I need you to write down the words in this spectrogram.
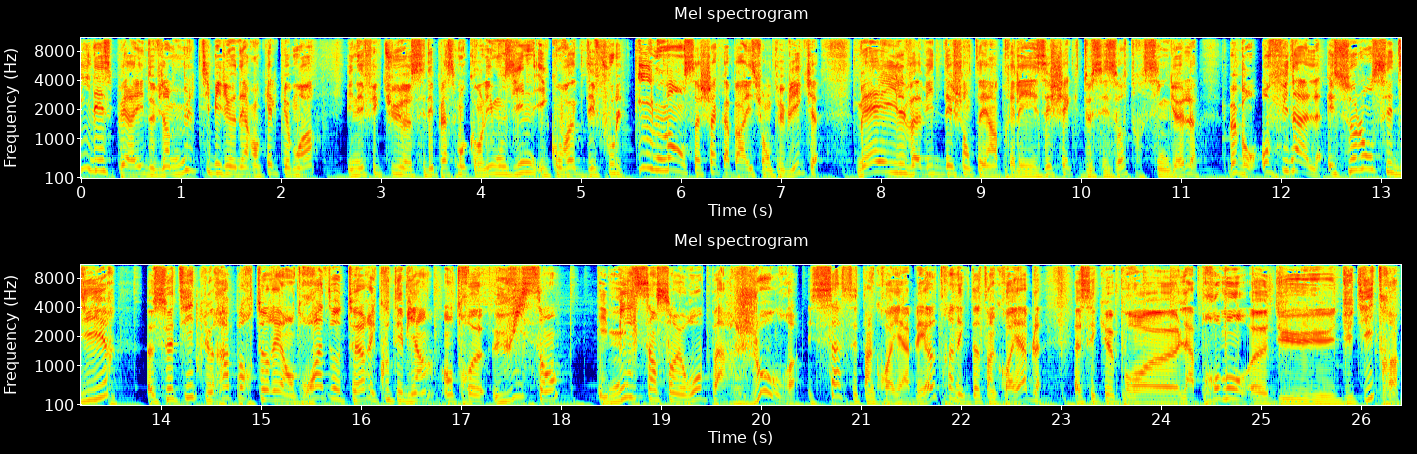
inespéré, il devient multimillionnaire en quelques mois. Il effectue euh, ses déplacements qu'en limousine. Il convoque des foules immenses à chaque apparition en public. Mais il va vite déchanter hein, après les échecs de ses autres singles. Mais bon, au final, et selon ses dires, euh, ce titre lui rapporterait en droit d'auteur, écoutez bien, entre 800 et 1500 euros par jour. Et ça, c'est incroyable. Et autre anecdote incroyable, euh, c'est que pour la promo du, titre,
